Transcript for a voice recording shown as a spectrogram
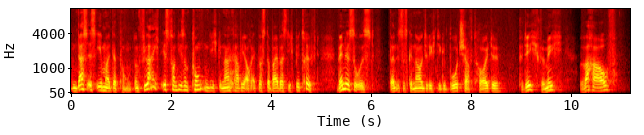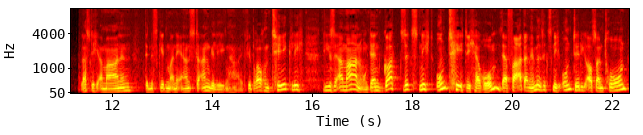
Und das ist eben halt der Punkt. Und vielleicht ist von diesen Punkten, die ich genannt habe, ja auch etwas dabei, was dich betrifft. Wenn es so ist, dann ist es genau die richtige Botschaft heute für dich, für mich. Wache auf, lass dich ermahnen, denn es geht um eine ernste Angelegenheit. Wir brauchen täglich diese Ermahnung, denn Gott sitzt nicht untätig herum, der Vater im Himmel sitzt nicht untätig auf seinem Thron,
